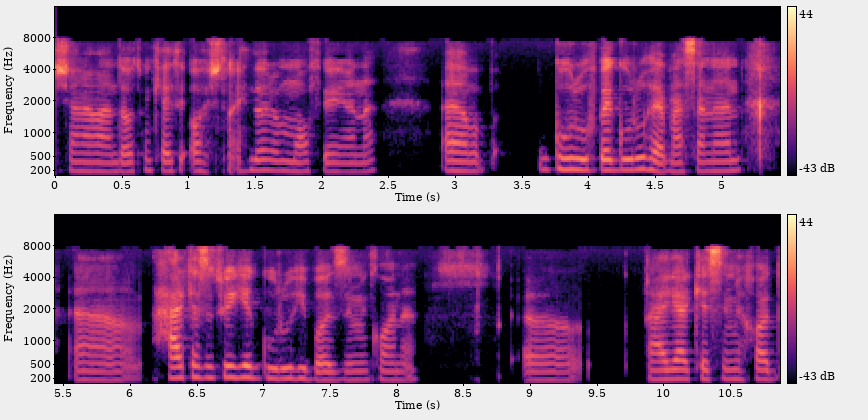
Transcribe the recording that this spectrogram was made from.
شنوندهاتون کسی آشنایی داره مافیا یا نه. گروه به گروه مثلا هر کسی توی یه گروهی بازی می‌کنه. اگر کسی می‌خواد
